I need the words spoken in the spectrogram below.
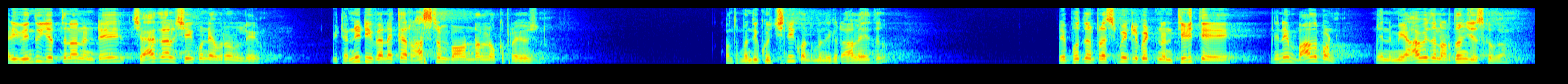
అది ఎందుకు చెప్తున్నానంటే త్యాగాలు చేయకుండా ఎవరూ లేవు వీటన్నిటి వెనక రాష్ట్రం బాగుండాలని ఒక ప్రయోజనం. కొంతమందికి వచ్చినాయి కొంతమందికి రాలేదు. రేపు పొద్దున ప్రెస్ మీట్లు పెట్టి నన్ను తిడితే నేనేం బాధపడను. నేను మీ ఆవేదన అర్థం చేసుకోగలను.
